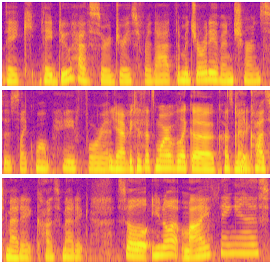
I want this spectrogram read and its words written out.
they they do have surgeries for that. The majority of insurances like won't pay for it. Yeah, because that's more of like a Co- cosmetic. cosmetic cosmetic. So you know what my thing is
